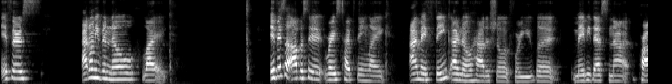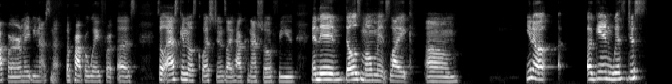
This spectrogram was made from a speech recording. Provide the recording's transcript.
if there's, I don't even know, like, if it's an opposite race type thing, like I may think I know how to show up for you, but maybe that's not proper, or maybe that's not the proper way for us. So asking those questions like how can I show up for you? And then those moments like um you know again with just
